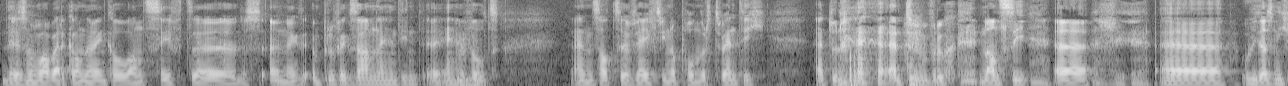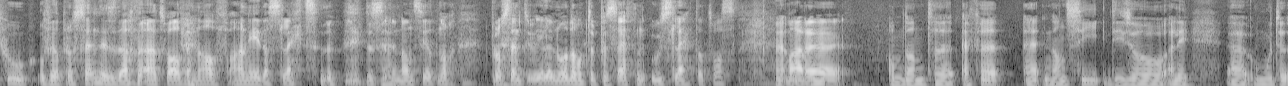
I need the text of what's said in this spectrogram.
er is nog wat werk aan de winkel. Want ze heeft dus een, een proefexamen ingediend, ingevuld. Mhm. En zat 15 op 120. En toen, en toen vroeg Nancy... Uh, uh, oei, dat is niet goed. Hoeveel procent is dat? Ah, 12,5. Ah nee, dat is slecht. Dus Nancy had nog procentuele nodig om te beseffen hoe slecht dat was. maar... Om, uh, om, dan te even... Nancy, die zo... Allez, we moeten,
